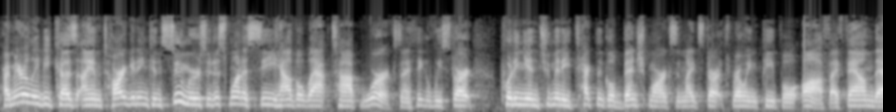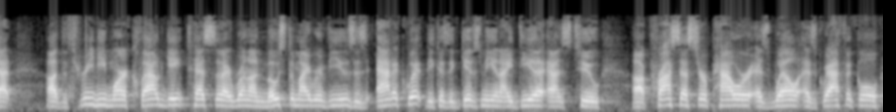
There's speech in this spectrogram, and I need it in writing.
primarily because I am targeting consumers who just want to see how the laptop works. And I think if we start putting in too many technical benchmarks, it might start throwing people off. I found that uh, the 3D Mark CloudGate test that I run on most of my reviews is adequate because it gives me an idea as to uh, processor power as well as graphical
